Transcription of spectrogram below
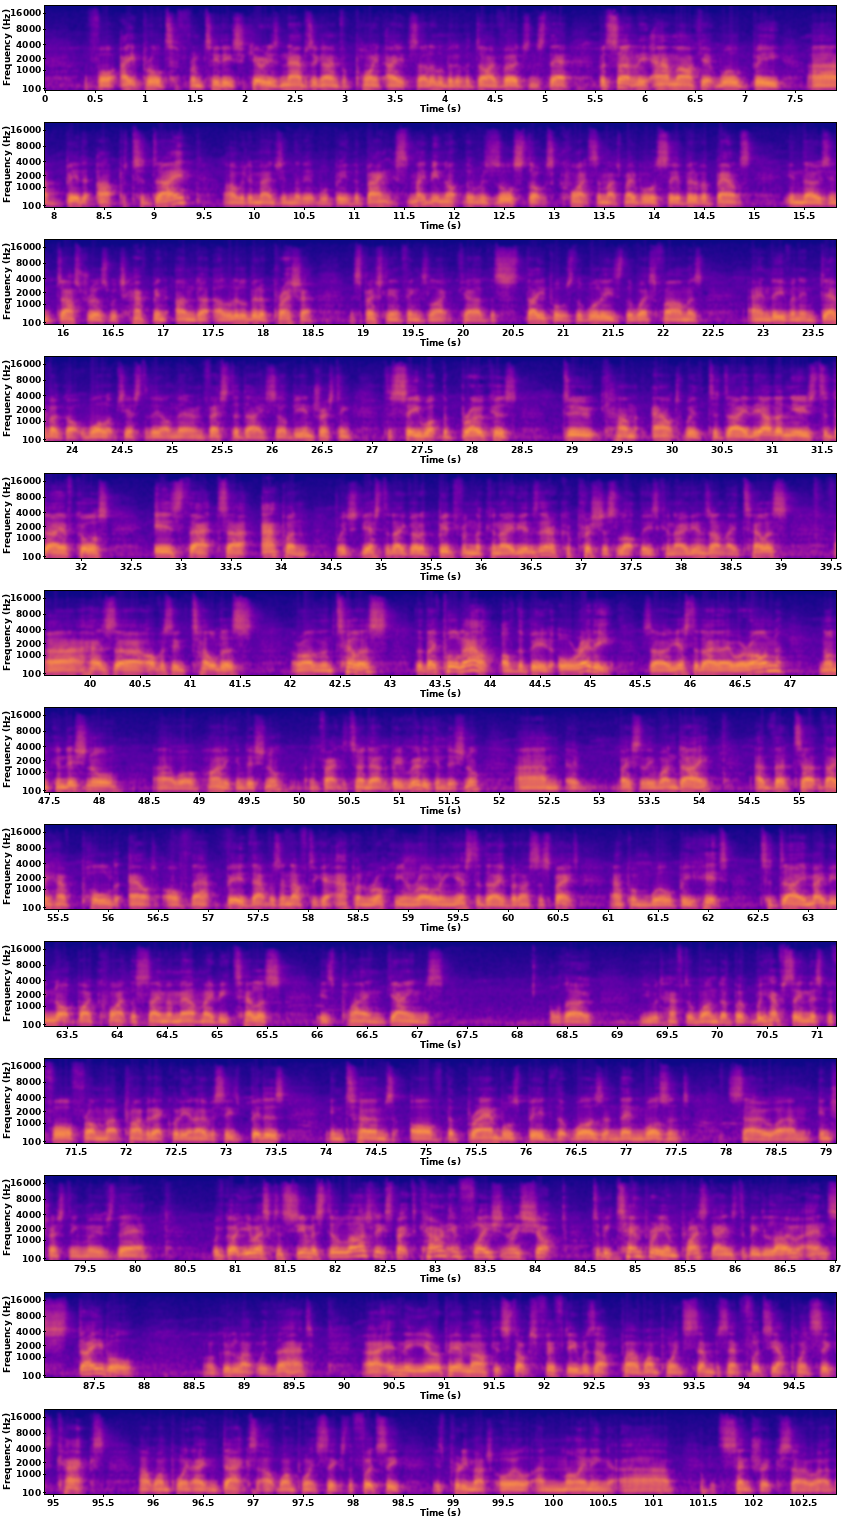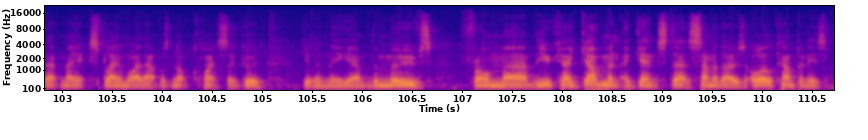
for April t- from TD Securities. NABs are going for 0.8, so a little bit of a divergence there. But certainly our market will be uh, bid up today. I would imagine that it will be the banks, maybe not the resource stocks quite so much. Maybe we'll see a bit of a bounce in those industrials which have been under a little bit of pressure especially in things like uh, the staples, the Woolies, the Wesfarmers, and even Endeavour got walloped yesterday on their investor day. So it'll be interesting to see what the brokers do come out with today. The other news today, of course, is that uh, Appen, which yesterday got a bid from the Canadians, they're a capricious lot, these Canadians, aren't they? Telus uh, has uh, obviously told us, rather than tell us, that they pulled out of the bid already. So yesterday they were on non conditional, uh, well, highly conditional. In fact, it turned out to be really conditional. Um, basically, one day. Uh, that uh, they have pulled out of that bid. That was enough to get Appen rocking and rolling yesterday, but I suspect Appen will be hit today. Maybe not by quite the same amount. Maybe Telus is playing games, although you would have to wonder. But we have seen this before from uh, private equity and overseas bidders in terms of the Brambles bid that was and then wasn't. So um, interesting moves there. We've got US consumers still largely expect current inflationary shock to be temporary and price gains to be low and stable. Well, good luck with that. Uh, in the European market, STOXX 50 was up uh, 1.7%, FTSE up 0.6, CAC up 1.8, and DAX up 1.6. The FTSE is pretty much oil and mining uh, centric, so uh, that may explain why that was not quite so good, given the um, the moves from uh, the UK government against uh, some of those oil companies.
